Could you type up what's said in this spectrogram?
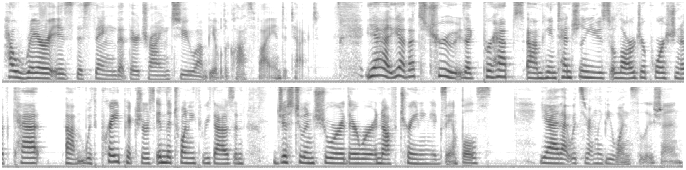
how rare is this thing that they're trying to um, be able to classify and detect. Yeah, yeah, that's true. Like perhaps um, he intentionally used a larger portion of cat um, with prey pictures in the 23,000 just to ensure there were enough training examples. Yeah, that would certainly be one solution.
